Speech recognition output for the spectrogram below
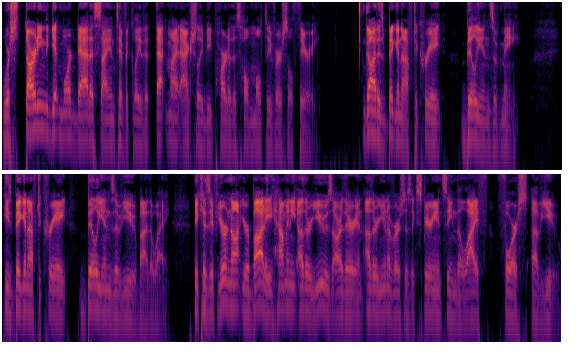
we're starting to get more data scientifically that that might actually be part of this whole multiversal theory. God is big enough to create billions of me. He's big enough to create billions of you, by the way. Because if you're not your body, how many other yous are there in other universes experiencing the life force of you,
